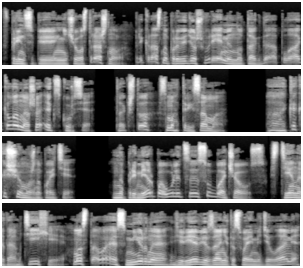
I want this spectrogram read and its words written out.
В принципе, ничего страшного. Прекрасно проведешь время, но тогда плакала наша экскурсия. Так что смотри сама. А как еще можно пойти? Например, по улице Субачаус. Стены там тихие, мостовая смирная, деревья заняты своими делами,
